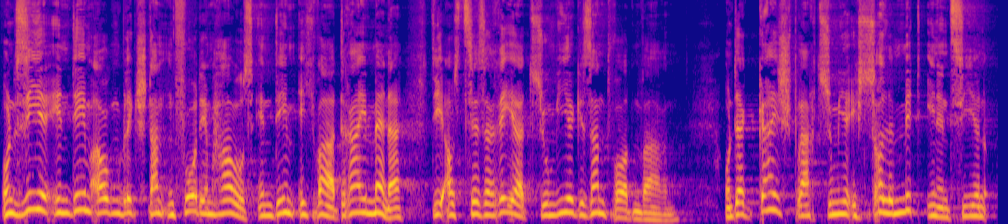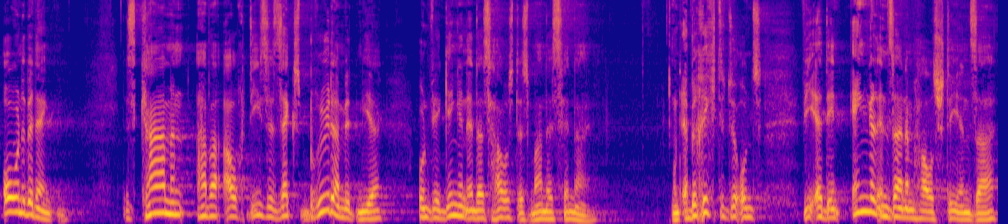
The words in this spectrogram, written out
Und siehe, in dem Augenblick standen vor dem Haus, in dem ich war, drei Männer, die aus Caesarea zu mir gesandt worden waren. Und der Geist sprach zu mir, ich solle mit ihnen ziehen, ohne Bedenken. Es kamen aber auch diese sechs Brüder mit mir, und wir gingen in das Haus des Mannes hinein. Und er berichtete uns, wie er den Engel in seinem Haus stehen sah,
